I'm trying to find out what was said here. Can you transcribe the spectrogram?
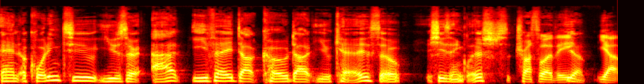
And according to user at eve.co.uk, so she's English. Trustworthy. Yeah. Yeah.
